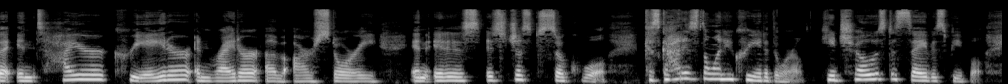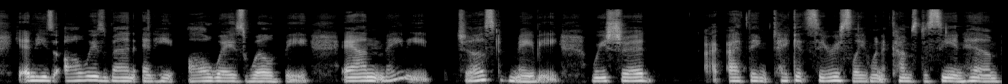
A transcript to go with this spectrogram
the entire creator and writer of our story. And it is, it's just so cool because God is the one who created the world. He chose to save his people and he's always been and he always will be. And maybe, just maybe, we should I, think take it seriously when it comes to seeing him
